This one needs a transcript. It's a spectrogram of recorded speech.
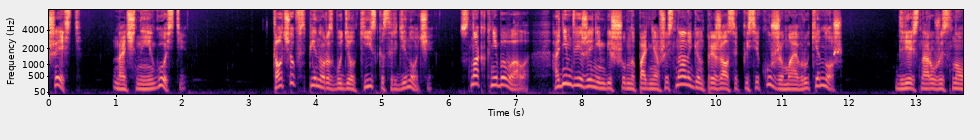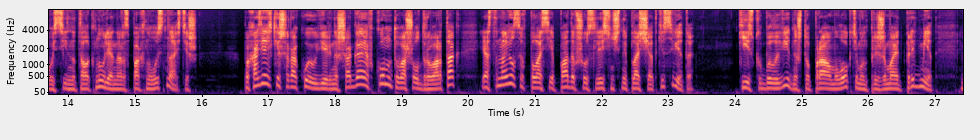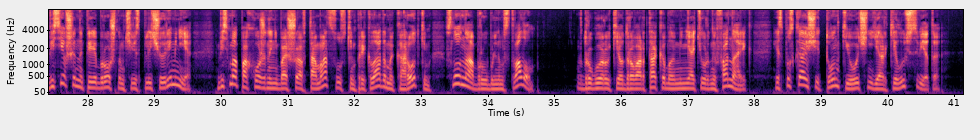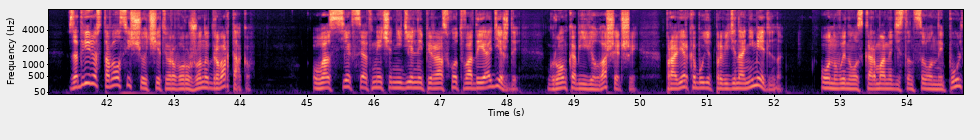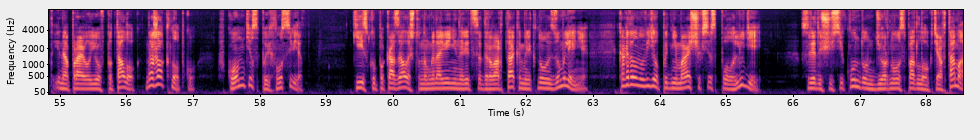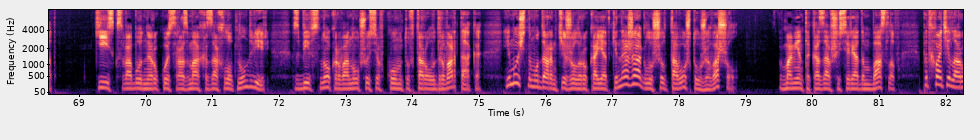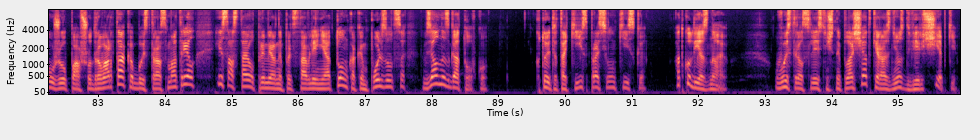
6. Ночные гости. Толчок в спину разбудил Кийска среди ночи. Сна как не бывало. Одним движением, бесшумно поднявшись на ноги, он прижался к косяку, сжимая в руке нож. Дверь снаружи снова сильно толкнули, она распахнулась настежь. По-хозяйски широко и уверенно шагая, в комнату вошел дровартак и остановился в полосе падавшего с лестничной площадки света. Киску было видно, что правым локтем он прижимает предмет, висевший на переброшенном через плечо ремне, весьма похожий на небольшой автомат с узким прикладом и коротким, словно обрубленным стволом. В другой руке у дровартака был миниатюрный фонарик, испускающий тонкий и очень яркий луч света. За дверью оставалось еще четверо вооруженных дровартаков. «У вас в секции отмечен недельный перерасход воды и одежды», — громко объявил вошедший. «Проверка будет проведена немедленно». Он вынул из кармана дистанционный пульт и направил его в потолок, нажал кнопку. В комнате вспыхнул свет. Киску показалось, что на мгновение на лице Дровартака мелькнуло изумление, когда он увидел поднимающихся с пола людей. В следующую секунду он дернул из-под локтя автомат. Кийск свободной рукой с размаха захлопнул дверь, сбив с ног рванувшуюся в комнату второго дровартака, и мощным ударом тяжелой рукоятки ножа оглушил того, что уже вошел. В момент оказавшийся рядом Баслов подхватил оружие упавшего дровартака, быстро осмотрел и составил примерное представление о том, как им пользоваться, взял на изготовку. «Кто это такие?» — спросил он Киска. «Откуда я знаю?» Выстрел с лестничной площадки разнес дверь щепки.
